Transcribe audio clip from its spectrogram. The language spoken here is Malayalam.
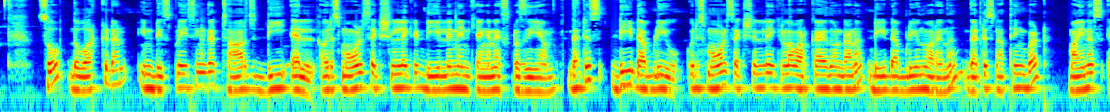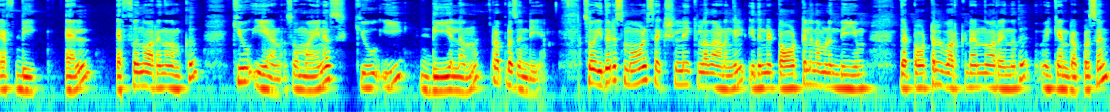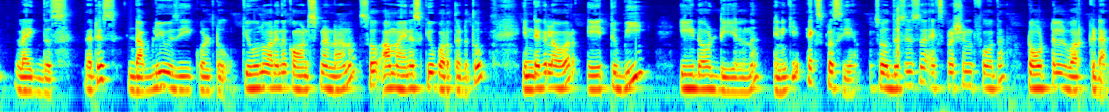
So the work done in displacing the charge D L ഒരു സ്മോൾ സെക്ഷനിലേക്ക് ഡി എല്ലിനെ എനിക്ക് എങ്ങനെ എക്സ്പ്രസ് ചെയ്യാം? ദാറ്റ് ഇസ് ഡി ഡബ്ല്യു ഒരു സ്മോൾ സെക്ഷനിലേക്കുള്ള വർക്ക് ആയതുകൊണ്ടാണ് ഡി ഡബ്ല്യു എന്ന് പറയുന്നത്. That is nothing but minus F D L F എന്ന് പറയുന്നത് നമുക്ക് ക്യു ഇ ആണ്. So minus Q E D L എന്ന് റെപ്രസെന്റ് ചെയ്യാം. സോ ഇതൊരു സ്മോൾ സെക്ഷനിലേക്കുള്ളതാണെങ്കിൽ ഇതിന്റെ ടോട്ടൽ നമ്മൾ എന്ത് ചെയ്യും? ദ ടോട്ടൽ വർക്ക് ഡൺ എന്ന് പറയുന്നത് we can represent like this that is W is equal to Q എന്ന് പറയുന്ന കോൺസ്റ്റന്റ് ആണ്. സോ ആ മൈനസ് ക്യൂ പുറത്തെടുത്തു. Integral over A to B E dot D L എന്ന് എനിക്ക് എക്സ്പ്രസ് ചെയ്യാം. So this is a expression for the total work done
